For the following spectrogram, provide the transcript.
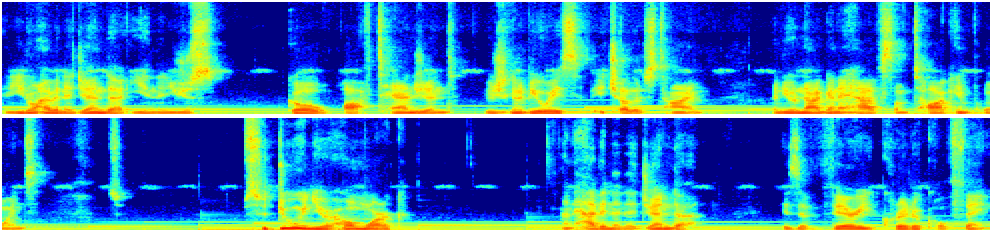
and you don't have an agenda and you just go off tangent, you're just to be wasting each other's time and you're not going to have some talking points. So, so doing your homework and having an agenda is a very critical thing.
